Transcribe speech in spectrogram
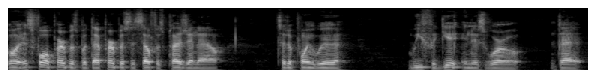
or it's for a purpose, but that purpose itself is pleasure now to the point where we forget in this world that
